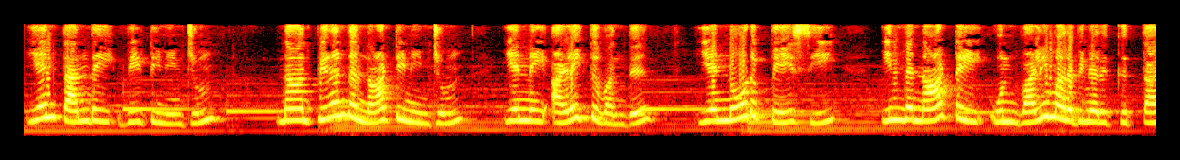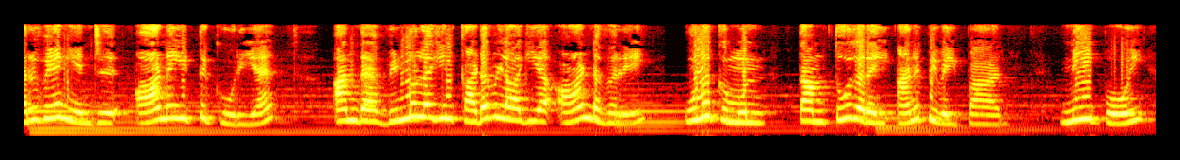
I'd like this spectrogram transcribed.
என் தந்தை வீட்டினின்றும் நான் பிறந்த நாட்டினின்றும் என்னை அழைத்து வந்து என்னோடு பேசி இந்த நாட்டை உன் வழிமரபினருக்கு தருவேன் என்று ஆணையிட்டு கூறிய அந்த விண்ணுலகின் கடவுளாகிய ஆண்டவரே உனக்கு முன் தம் தூதரை அனுப்பி வைப்பார். நீ போய்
